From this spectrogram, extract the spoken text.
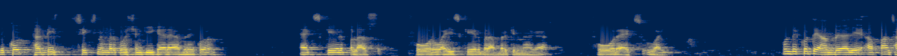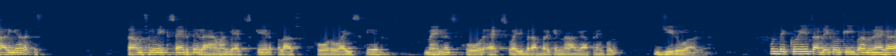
ਦੇਖੋ 36 ਨੰਬਰ ਕੁਐਸਚਨ ਕੀ ਕਹਿ ਰਿਹਾ ਆਪਣੇ ਕੋਲ? X ਸਕੁਅਰ 4y ਸਕੁਅਰ ਬਰਾਬਰ ਕਿੰਨਾ ਹੈਗਾ? 4xy ਹੁਣ ਦੇਖੋ, ਧਿਆਨ ਦਿਓ ਜੇ ਆਪਾਂ ਸਾਰੀਆਂ ਟਰਮਸ ਨੂੰ ਇੱਕ ਸਾਈਡ ਤੇ ਲੈ ਆਵਾਂਗੇ, x ਸਕੁਅਰ 4y ਸਕੁਅਰ 4xy ਬਰਾਬਰ ਕਿੰਨਾ ਆ ਗਿਆ ਆਪਣੇ ਕੋਲ? 0 ਆ ਗਿਆ। ਹੁਣ ਦੇਖੋ, ਇਹ ਤੁਹਾਡੇ ਕੋਲ ਕੀ ਬਣ ਰਿਹਾ ਹੈਗਾ?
